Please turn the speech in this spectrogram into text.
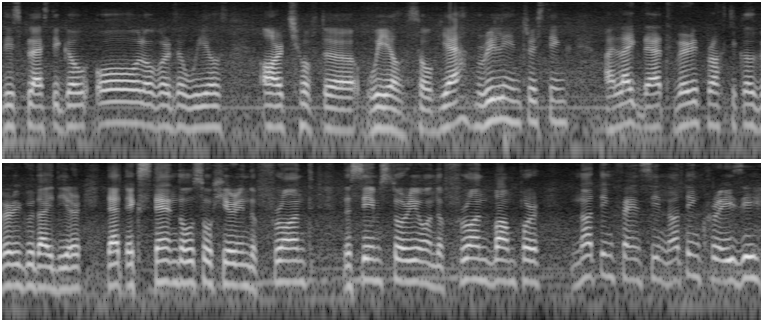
this plastic go all over the wheels, arch of the wheel. So yeah, really interesting. I like that, very practical, very good idea. That extend also here in the front, the same story on the front bumper nothing fancy, nothing crazy.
